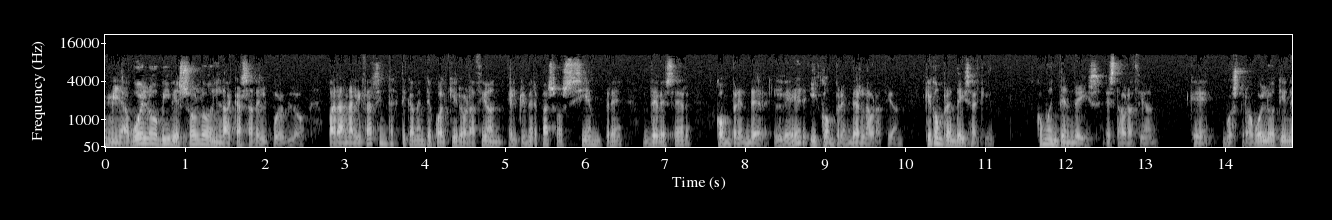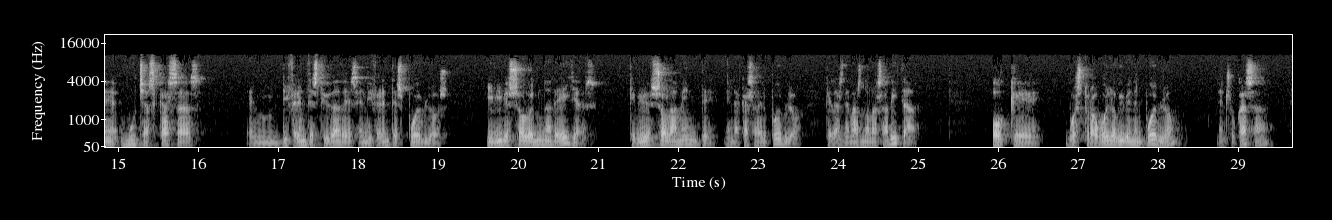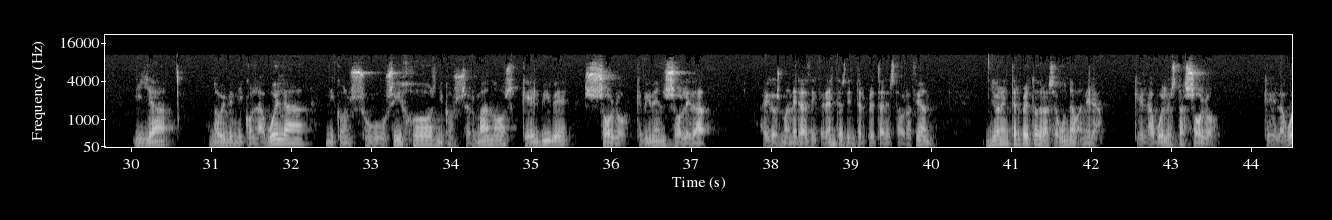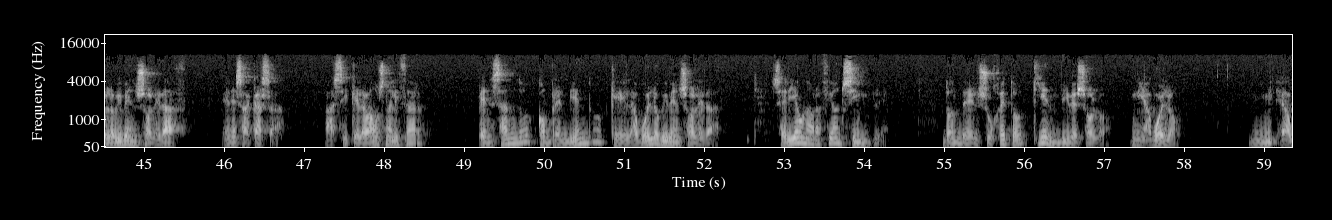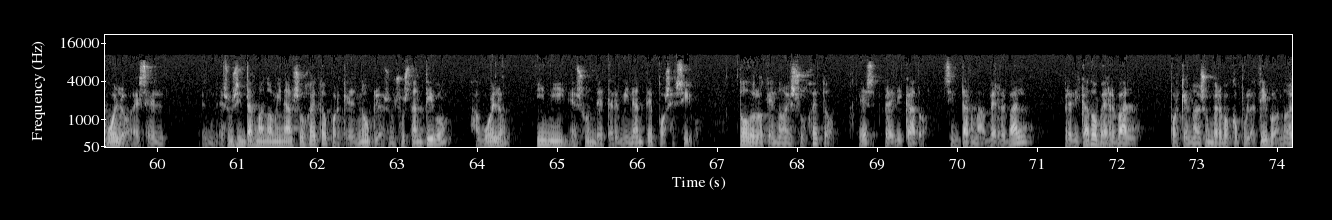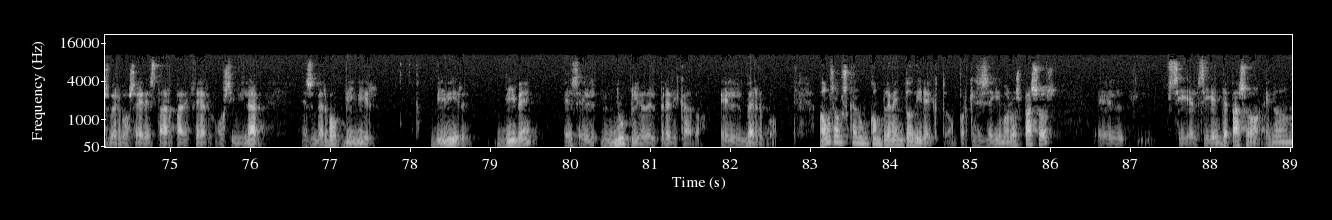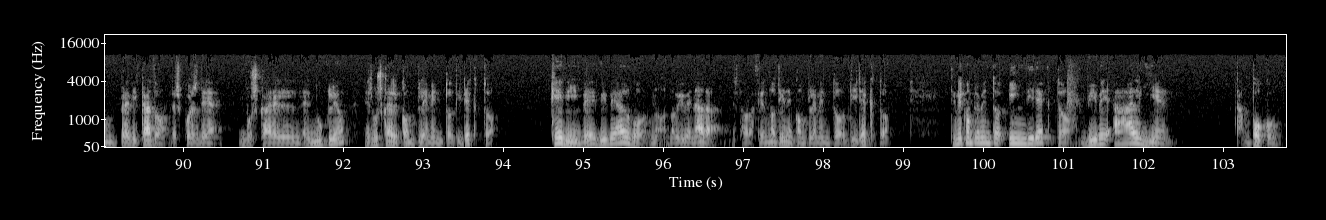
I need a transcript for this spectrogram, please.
Mi abuelo vive solo en la casa del pueblo. Para analizar sintácticamente cualquier oración, el primer paso siempre debe ser comprender, leer y comprender la oración. ¿Qué comprendéis aquí? ¿Cómo entendéis esta oración? Que vuestro abuelo tiene muchas casas en diferentes ciudades, en diferentes pueblos, y vive solo en una de ellas, que vive solamente en la casa del pueblo, que las demás no las habita, o que vuestro abuelo vive en el pueblo, en su casa, y ya no vive ni con la abuela, ni con sus hijos, ni con sus hermanos, que él vive solo, que vive en soledad. Hay dos maneras diferentes de interpretar esta oración. Yo la interpreto de la segunda manera, que el abuelo está solo, que el abuelo vive en soledad, en esa casa. Así que la vamos a analizar pensando, comprendiendo que el abuelo vive en soledad. Sería una oración simple, donde el sujeto, ¿quién vive solo? Mi abuelo. Mi abuelo es, el, es un sintagma nominal sujeto porque el núcleo es un sustantivo, abuelo, y mi es un determinante posesivo. Todo lo que no es sujeto es predicado. Sintagma verbal, predicado verbal, porque no es un verbo copulativo, no es verbo ser, estar, parecer o similar, es verbo vivir. Vivir, vive, es el núcleo del predicado, el verbo. Vamos a buscar un complemento directo, porque si seguimos los pasos, el, si el siguiente paso en un predicado, después de buscar el, núcleo, es buscar el complemento directo. ¿Qué vive? ¿Vive algo? No, no vive nada. Esta oración no tiene complemento directo. ¿Tiene complemento indirecto? ¿Vive a alguien? Tampoco.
